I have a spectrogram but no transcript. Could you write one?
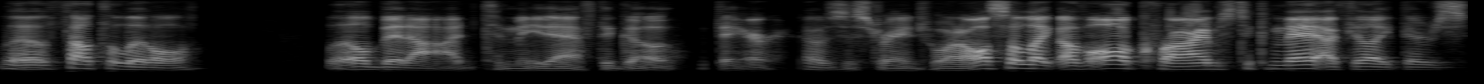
felt a little little bit odd to me to have to go there. That was a strange one. Also, like of all crimes to commit, I feel like there's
